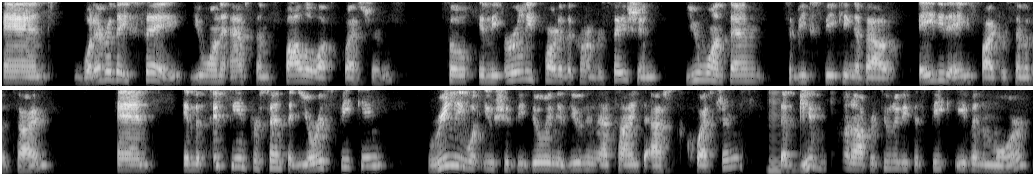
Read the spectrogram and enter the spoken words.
And whatever they say, you want to ask them follow up questions. So, in the early part of the conversation, you want them to be speaking about 80 to 85% of the time. And in the 15% that you're speaking, really what you should be doing is using that time to ask questions mm. that give them an opportunity to speak even more.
